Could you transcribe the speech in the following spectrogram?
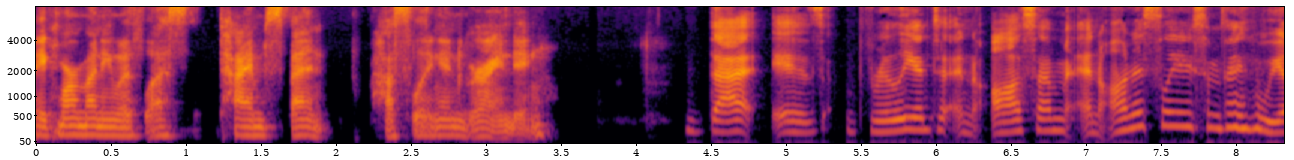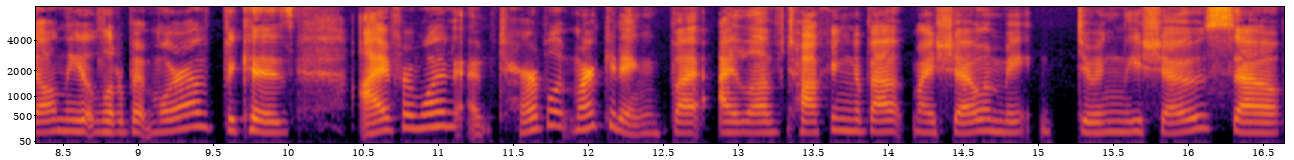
make more money with less time spent hustling and grinding. That is brilliant and awesome, and honestly, something we all need a little bit more of because I, for one, am terrible at marketing, but I love talking about my show and me- doing these shows. So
